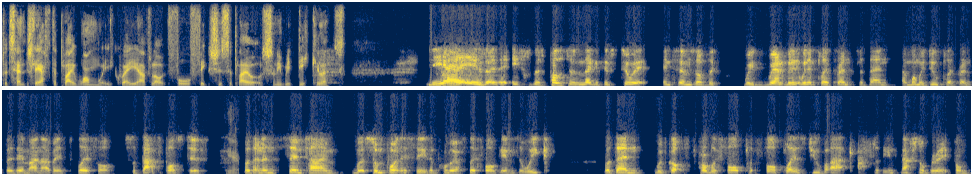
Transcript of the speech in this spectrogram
potentially have to play one week where you have like four fixtures to play or something ridiculous. Yeah, it is. It's, there's positives and negatives to it in terms of the we, we, we didn't play Brentford then, and when we do play Brentford, they might not have anything to play for. So that's a positive. Yeah. But then at the same time, at some point this season, probably have to play four games a week. But then we've got probably four four players due back after the international break from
